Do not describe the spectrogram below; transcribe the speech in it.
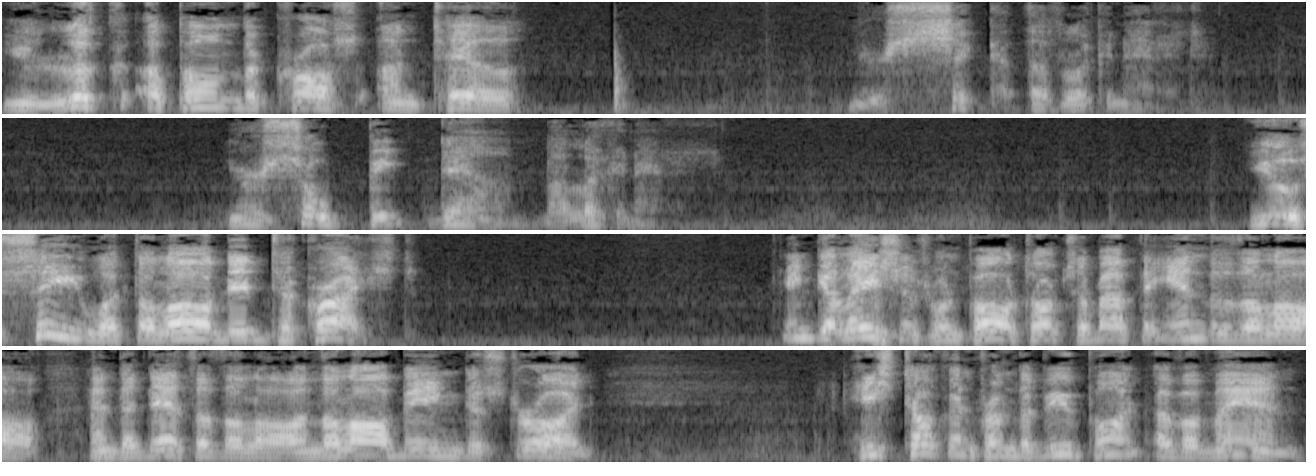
You look upon the cross until you're sick of looking at it. You're so beat down by looking at it. You'll see what the law did to Christ. In Galatians, when Paul talks about the end of the law and the death of the law and the law being destroyed, he's talking from the viewpoint of a man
